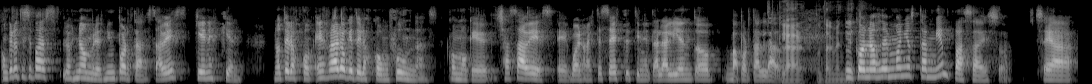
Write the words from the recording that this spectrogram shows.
Aunque no te sepas los nombres, no importa, sabes quién es quién. No te los, es raro que te los confundas, como que ya sabes, eh, bueno, este es este, tiene tal aliento, va por tal lado. Claro, totalmente. Y con los demonios también pasa eso. O sea,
